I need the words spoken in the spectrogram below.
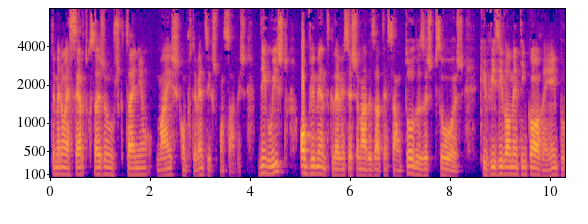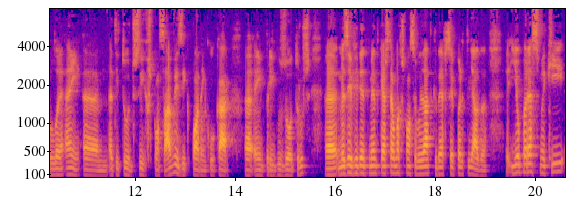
também não é certo que sejam os que tenham mais comportamentos irresponsáveis. Digo isto, obviamente que devem ser chamadas à atenção todas as pessoas que visivelmente incorrem em, em uh, atitudes irresponsáveis e que podem colocar uh, em perigo os outros, uh, mas evidentemente que esta é uma responsabilidade que deve ser partilhada. E eu parece-me aqui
